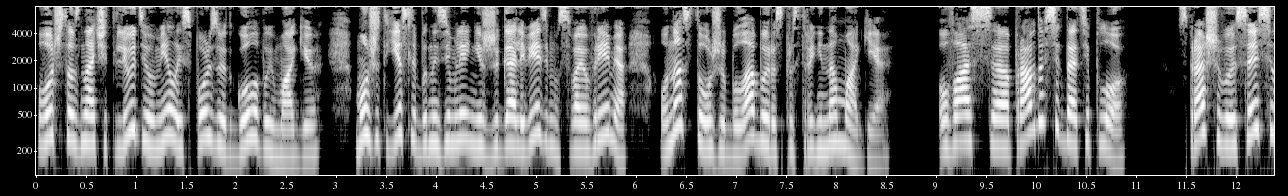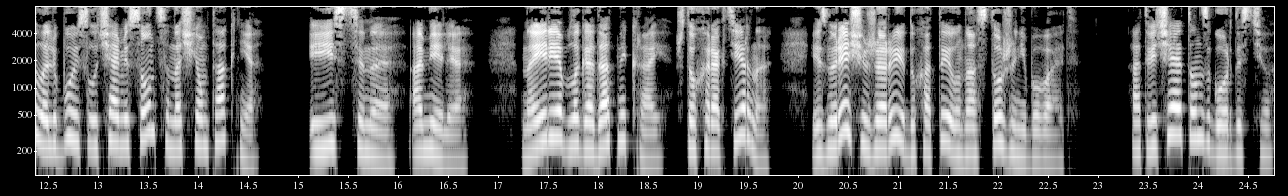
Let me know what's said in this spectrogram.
Вот что значит люди умело используют голову и магию. Может, если бы на Земле не сжигали ведьм в свое время, у нас тоже была бы распространена магия. «У вас э, правда всегда тепло?» Спрашиваю Сесила, любуясь лучами солнца на чьем-то окне. Истинная, Амелия. Наирия благодатный край. Что характерно, изнуряющей жары и духоты у нас тоже не бывает. Отвечает он с гордостью.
